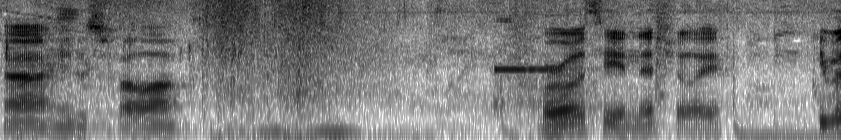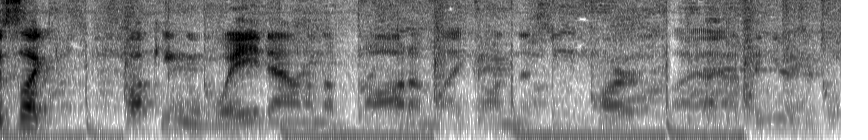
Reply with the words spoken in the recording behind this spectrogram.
Yeah, he just fell off. Where was he initially? He was like fucking way down on the bottom, like on this part. Like, I think it was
